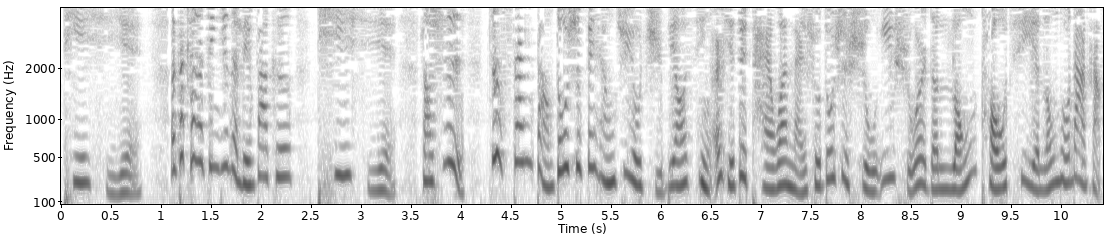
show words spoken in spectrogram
贴息耶，那再看到今天的联发科贴息耶，老师，这三档都是非常具有指标性，而且对台湾来说都是数一数二的龙头企业、龙头大厂，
